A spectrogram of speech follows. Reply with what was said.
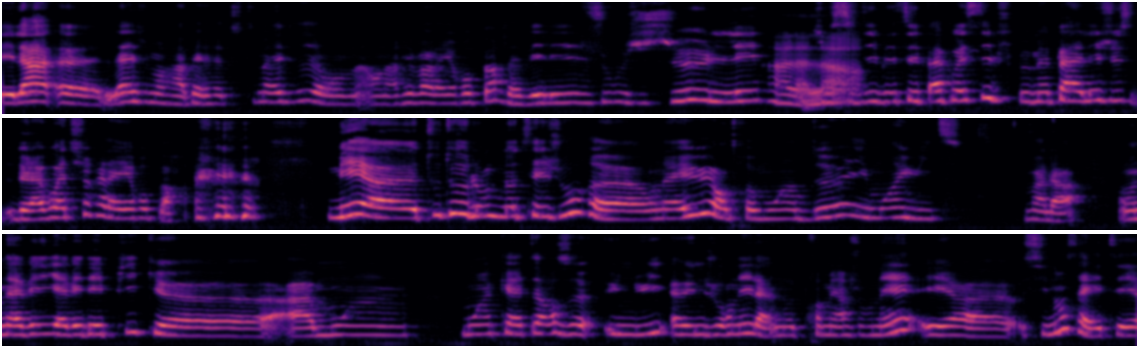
et là, euh, là, je me rappellerai toute ma vie. En, arrivant à l'aéroport, j'avais les joues gelées. Ah là là. Je me suis dit, mais c'est pas possible, je peux même pas aller juste de la voiture à l'aéroport. mais euh, tout au long de notre séjour, euh, on a eu entre moins 2 et moins 8. Voilà. On avait, il y avait des pics à moins, moins 14 une nuit, une journée, là, notre première journée. Et sinon, ça a été.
